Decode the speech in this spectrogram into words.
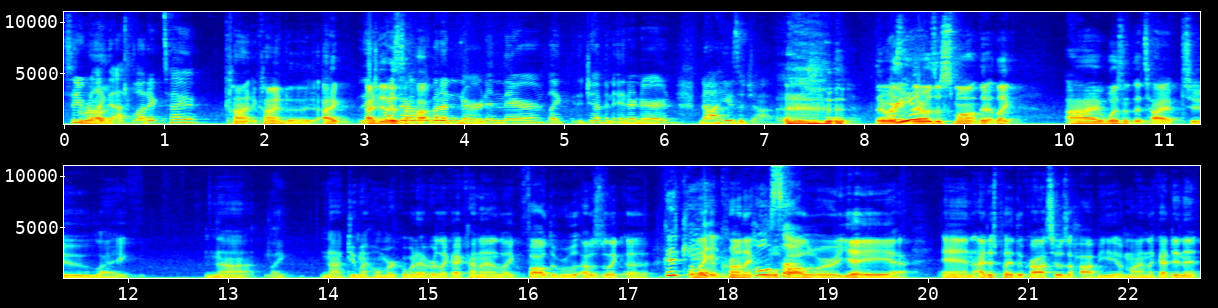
So you were like the athletic type? Kind kind of. I Did I did was as there a little bit of nerd in there? Like, did you have an inner nerd? Nah, he was a job. there Were was you? there was a small there like I wasn't the type to like not like not do my homework or whatever. Like I kind of like followed the rule. I was like a Good I'm like a kid. chronic rule follower. Yeah, yeah, yeah. And I just played lacrosse. It was a hobby of mine. Like I didn't.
